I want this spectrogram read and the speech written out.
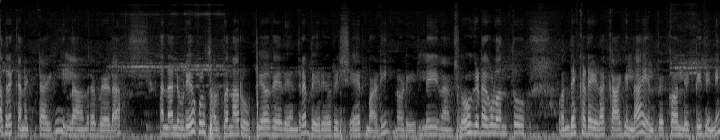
ಆದರೆ ಕನೆಕ್ಟಾಗಿ ಇಲ್ಲ ಅಂದರೆ ಬೇಡ. ನನ್ನ ವಿಡಿಯೋಗಳು ಸ್ವಲ್ಪನಾದ್ರು ಉಪಯೋಗ ಇದೆ ಅಂದರೆ ಬೇರೆಯವ್ರಿಗೆ ಶೇರ್ ಮಾಡಿ. ನೋಡಿ, ಇಲ್ಲಿ ನಾನು ಶೋ ಗಿಡಗಳಂತೂ ಒಂದೇ ಕಡೆ ಇಡೋಕ್ಕಾಗಿಲ್ಲ. ಎಲ್ಲಿ ಬೇಕೋ ಅಲ್ಲಿ ಇಟ್ಟಿದ್ದೀನಿ.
